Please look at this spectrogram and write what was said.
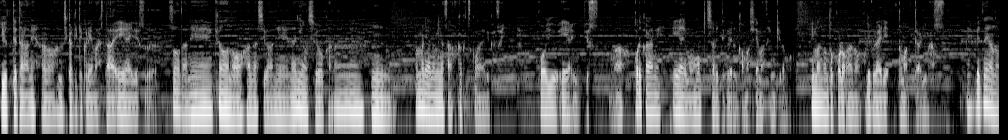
言ってたらね、あの、話しかけてくれました AI です。そうだね、今日のお話はね、何をしようかな。うん。あんまりあの皆さん深く突っ込まないでください。こういう AI です。まあ、これからね、AI ももっと喋ってくれるかもしれませんけども、今のところ、あの、これぐらいで止まっております。ね、別にあの、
